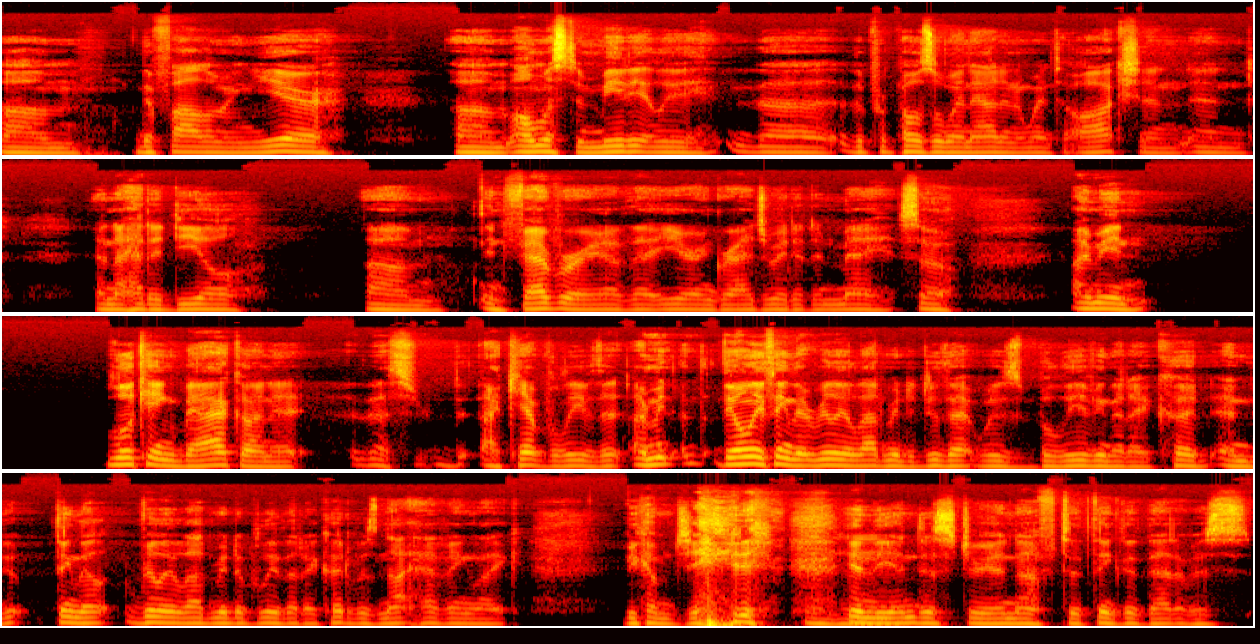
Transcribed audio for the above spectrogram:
um, the following year, um, almost immediately the the proposal went out and it went to auction, and and I had a deal um, in February of that year and graduated in May. So, I mean, looking back on it, that's I can't believe that. I mean, the only thing that really allowed me to do that was believing that I could, and the thing that really allowed me to believe that I could was not having like become jaded mm-hmm. in the mm-hmm. industry enough to think that that was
